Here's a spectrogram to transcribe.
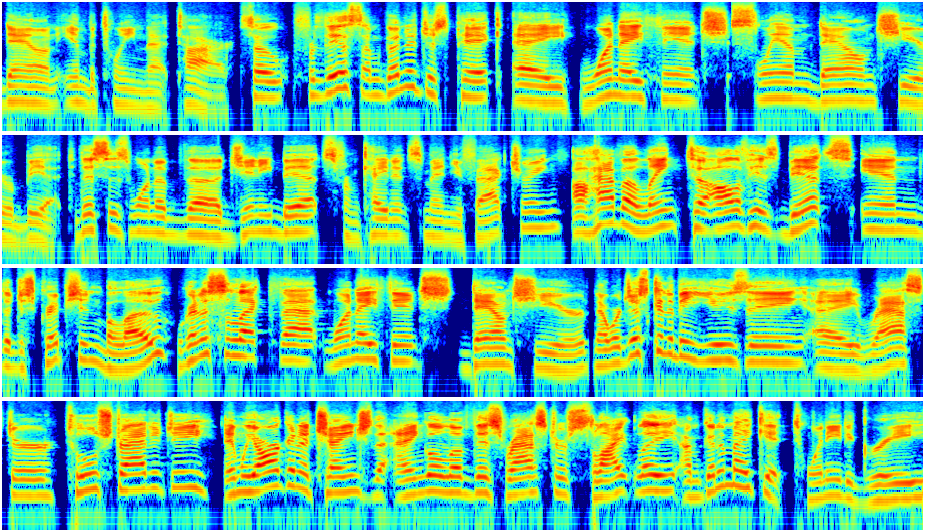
down in between that tire. So for this, I'm going to just pick a 1 8 inch slim down shear bit. This is one of the Jenny bits from Cadence Manufacturing. I'll have a link to all of his bits in the description below. We're going to select that 1 8 inch down shear. Now we're just going to be using a raster tool strategy and we are going to change the angle of this raster slightly. I'm going to make it 20 degrees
